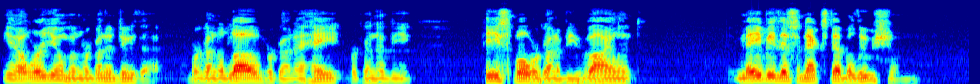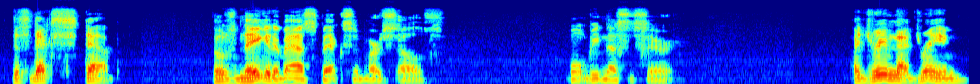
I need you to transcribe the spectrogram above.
you know, we're human. We're going to do that. We're going to love. We're going to hate. We're going to be peaceful. We're going to be violent. Maybe this next evolution, this next step, those negative aspects of ourselves won't be necessary. I dream that dream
